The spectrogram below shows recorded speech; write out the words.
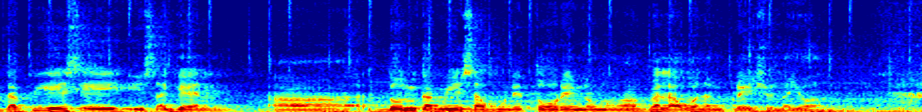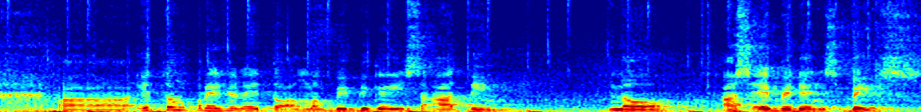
The PSA is again, uh, doon kami sa monitoring ng mga galawan ng presyo na yon. Uh, itong presyo na ito ang magbibigay sa atin no, as evidence base.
